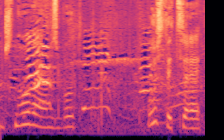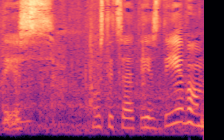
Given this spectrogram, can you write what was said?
Mans novērojums būtu uzticēties, uzticēties Dievam,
